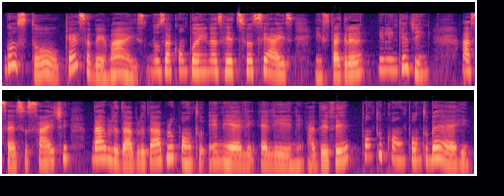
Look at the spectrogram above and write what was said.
Gostou? Quer saber mais? Nos acompanhe nas redes sociais, Instagram e LinkedIn. Acesse o site www.nllnadv.com.br.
